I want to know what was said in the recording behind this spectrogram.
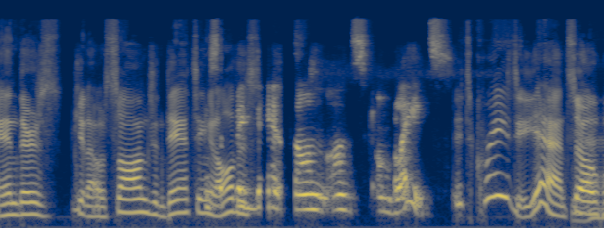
And there's you know songs and dancing It's and a all big this. dance on on on blades. It's crazy, yeah. And so Yeah.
